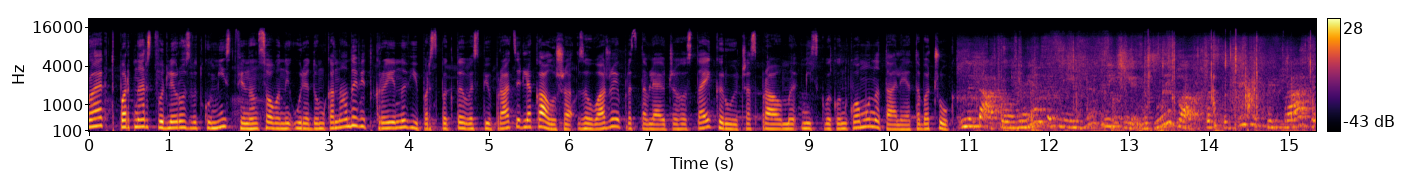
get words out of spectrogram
Проект Партнерство для розвитку міст, фінансований урядом Канади, відкриє нові перспективи співпраці для Калуша, зауважує представляючи гостей, керуюча справами міськвиконкому Наталія Табачук. Мета цього знайомства цієї зустрічі можлива перспективі співпраці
